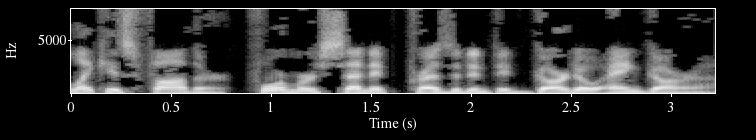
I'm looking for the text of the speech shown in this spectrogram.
like his father, former Senate President Edgardo Angara,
